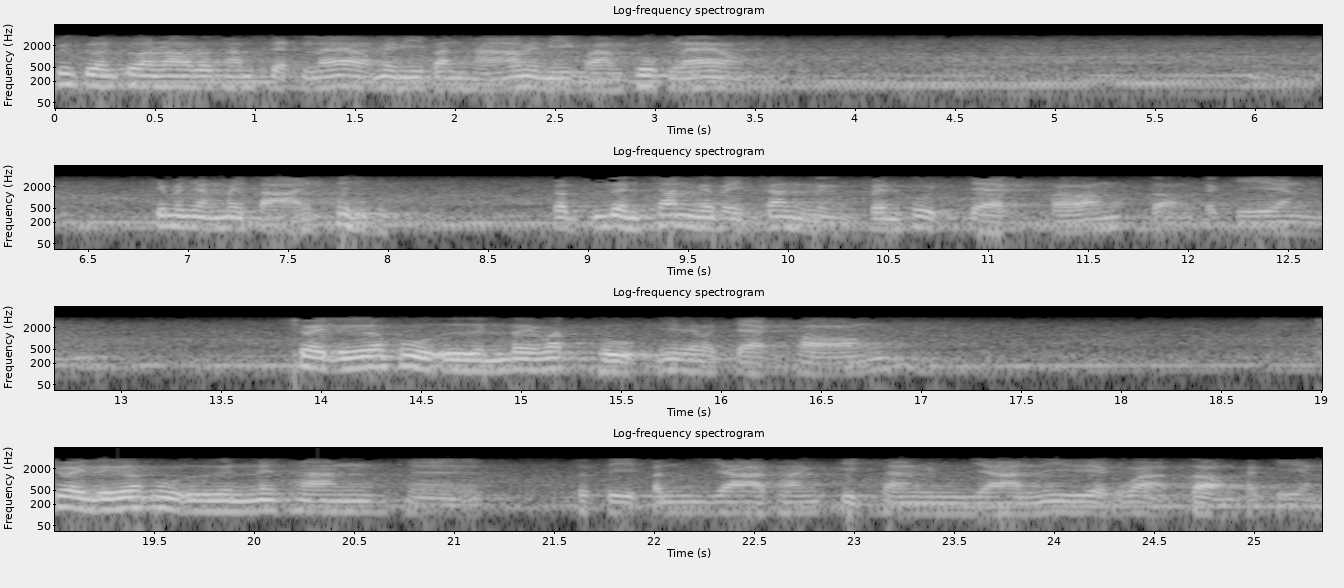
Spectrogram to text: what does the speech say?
คือส่วนตัวเราเราทำเสร็จแล้ว ไม่มีปัญหาไม่มีความทุกข์แล้ว ที่มันยังไม่ตาย ก็เลื่อนชั้นกันไปขั้นหนึ่ง เป็นผู้แจกของสองตะเกียง ช่วยเหลือผู้อื่นโดยวัตถุนี่เรียกว่าแจกของ ช่วยเหลือผู้อื่นในทางสติปัญญาทางจิตทางวิญญาณนี่เรียกว่าสองตะเกียง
